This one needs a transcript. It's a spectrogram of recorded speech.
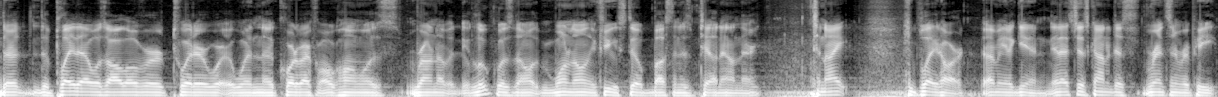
the the play that was all over Twitter when the quarterback from Oklahoma was running up, Luke was the only, one of the only few still busting his tail down there. Tonight, he played hard. I mean, again, that's just kind of just rinse and repeat.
